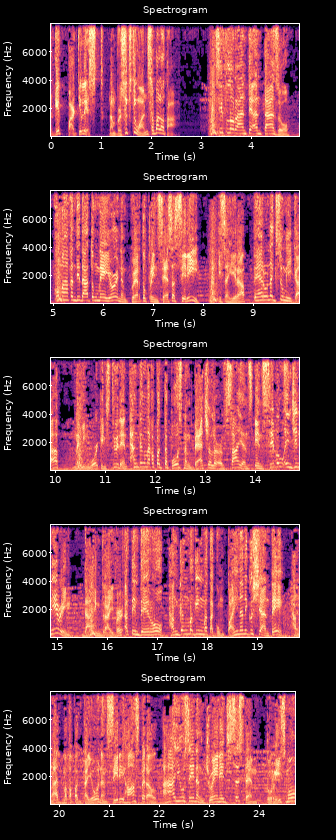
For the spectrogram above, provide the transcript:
Sagip Party List, number 61 sa balota. Si Florante Antazo, kumakandidatong mayor ng Puerto Princesa City. Nakisahirap pero nagsumikap. Naging working student hanggang nakapagtapos ng Bachelor of Science in Civil Engineering. Dating driver at tindero hanggang maging matagumpay na negosyante. Hangad makapagtayo ng City Hospital, aayusin ang drainage system, turismo,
